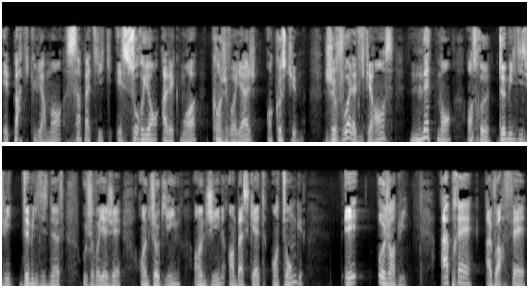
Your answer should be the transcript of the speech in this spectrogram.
est particulièrement sympathique et souriant avec moi quand je voyage en costume. Je vois la différence nettement entre 2018-2019 où je voyageais en jogging, en jean, en basket, en tongs et aujourd'hui. Après avoir fait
